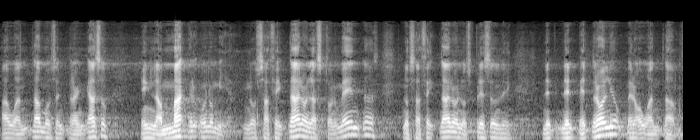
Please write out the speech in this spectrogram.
aguantamos el trancazo en la macroeconomía. Nos afectaron las tormentas, nos afectaron los precios del petróleo, pero aguantamos.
